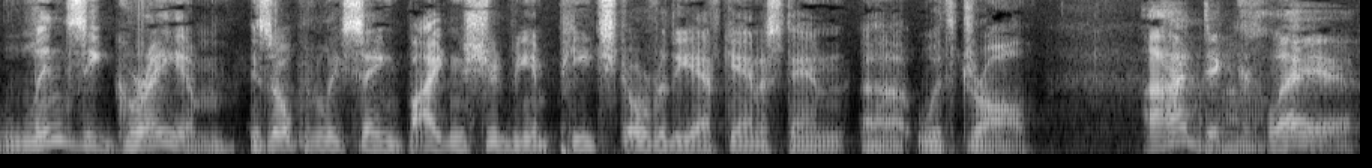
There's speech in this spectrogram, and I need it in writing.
Lindsey Graham is openly saying Biden should be impeached over the Afghanistan uh, withdrawal. I declare.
